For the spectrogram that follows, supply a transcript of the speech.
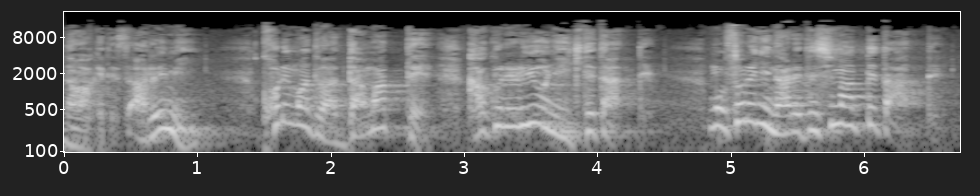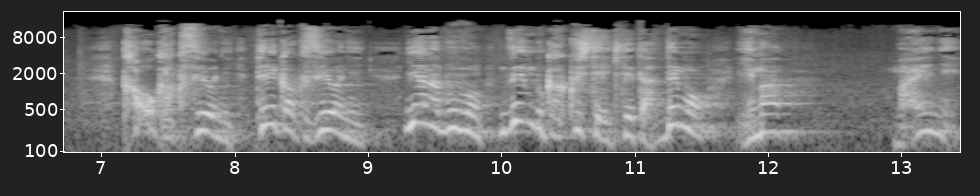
なわけです。ある意味これまでは黙って隠れるように生きてたって。もうそれに慣れてしまってたって。顔隠すように手隠すように嫌な部分全部隠して生きてた。でも今前に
